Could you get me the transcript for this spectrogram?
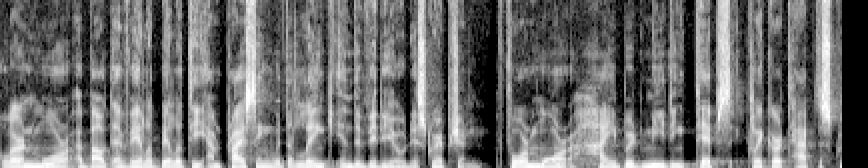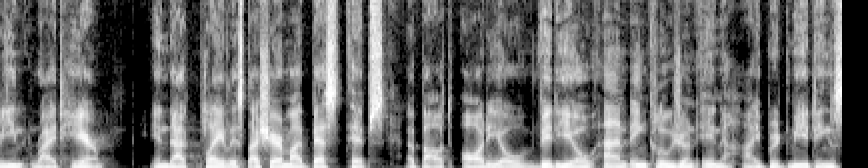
Learn more about availability and pricing with the link in the video description. For more hybrid meeting tips, click or tap the screen right here. In that playlist, I share my best tips about audio, video, and inclusion in hybrid meetings.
